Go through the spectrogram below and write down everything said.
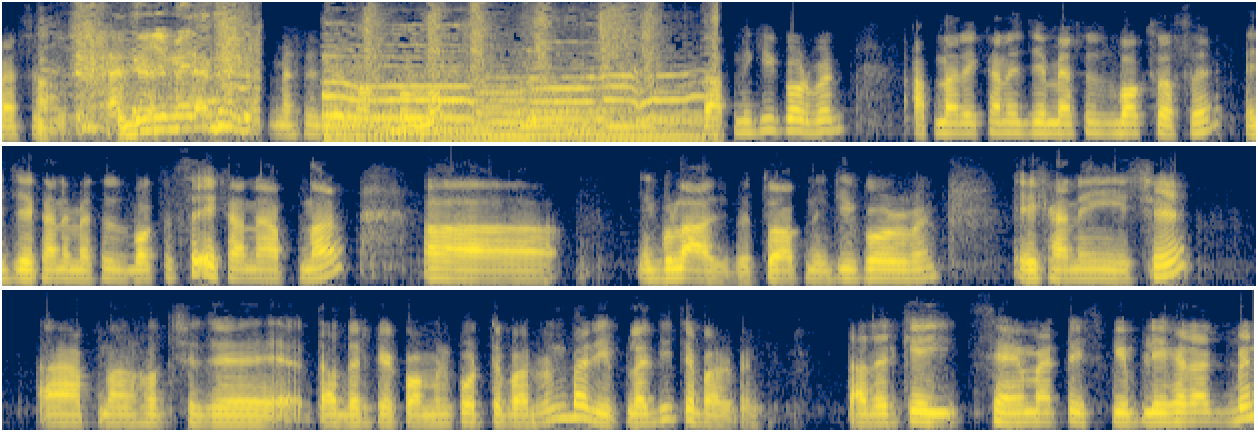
মেসেজে মেসেজে নক করল। আপনি কি করবেন? আপনার এখানে যে মেসেজ বক্স আছে এই যে এখানে মেসেজ বক্স আছে এখানে আপনার আহ, এগুলো আসবে। তো আপনি কি করবেন? এখানে এসে আপনার হচ্ছে যে তাদেরকে কমেন্ট করতে পারবেন বা রিপ্লাই দিতে পারবেন। তাদেরকে এই সেম একটা স্ক্রিপ্ট লিখে রাখবেন।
